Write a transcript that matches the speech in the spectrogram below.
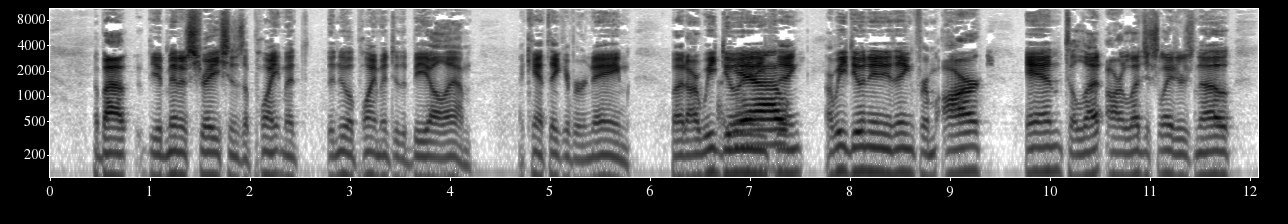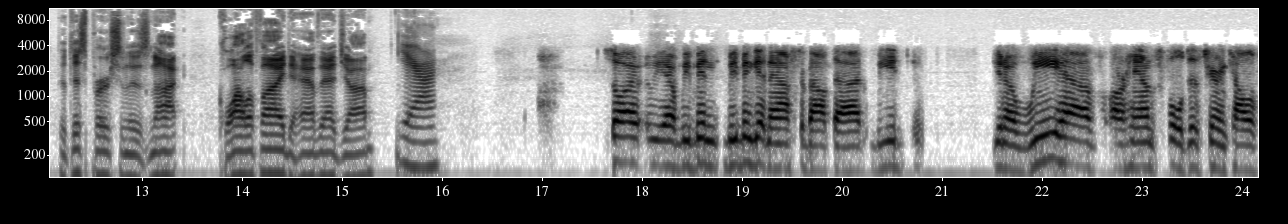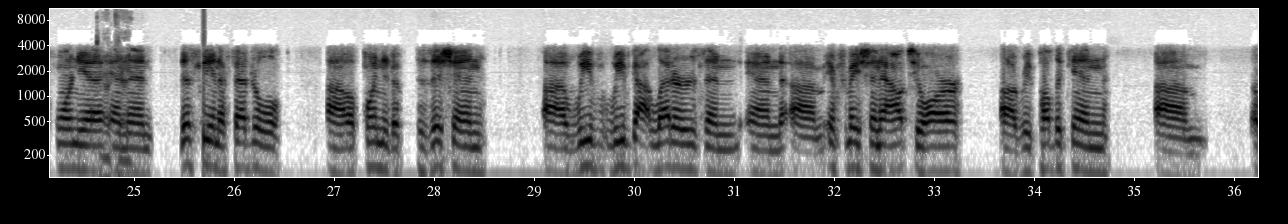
about the administration's appointment, the new appointment to the BLM. I can't think of her name, but are we doing Yeah. anything? Are we doing anything from our end to let our legislators know that this person is not qualified to have that job? yeah. So I, yeah, we've been we've been getting asked about that. We, you know, we have our hands full just here in California, Okay. and then this being a federal uh, appointed a position, uh, we've we've got letters and and um, information out to our uh, Republican um,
